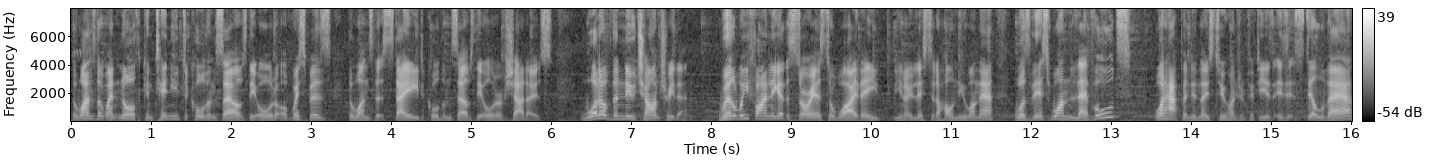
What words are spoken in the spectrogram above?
The ones that went north continued to call themselves the Order of Whispers, the ones that stayed called themselves the Order of Shadows. What of the new Chantry then? Will we finally get the story as to why they, you know, listed a whole new one there? Was this one leveled? What happened in those 250 years? Is it still there?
